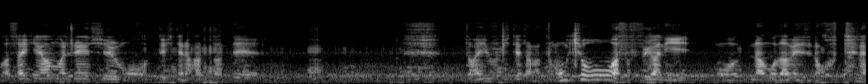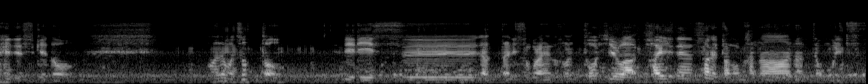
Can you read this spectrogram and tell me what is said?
まあ、最近あんまり練習もできてなかったんで、だいぶ来てたなって、もう今日はさすがにもう何もダメージ残ってないですけど、まあでもちょっとリリースだったり、そこら辺の投球は改善されたのかななんて思いつつ、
